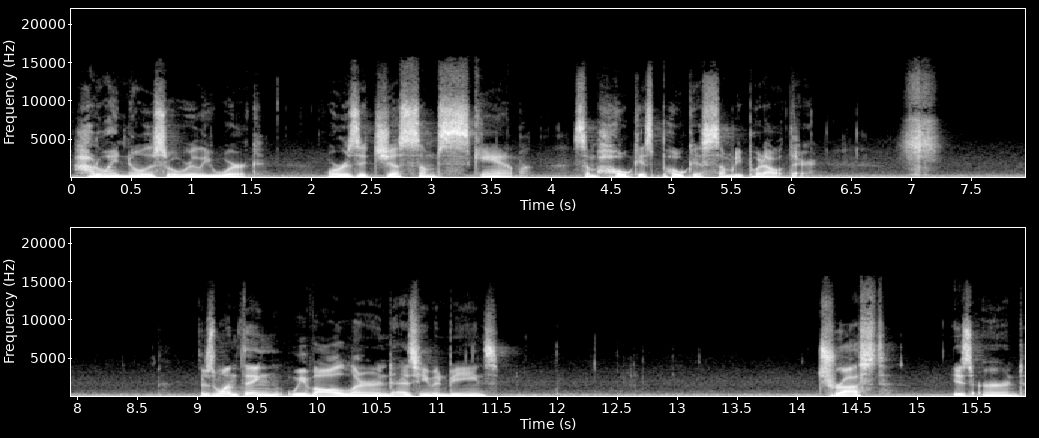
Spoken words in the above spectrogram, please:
how do I know this will really work? Or is it just some scam? some hocus pocus somebody put out there. There's one thing we've all learned as human beings trust is earned.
